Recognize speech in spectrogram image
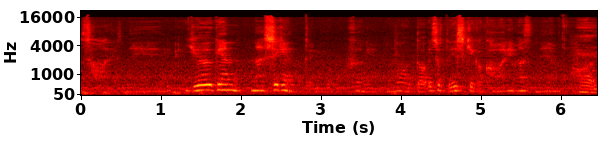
そうですね有限な資源というふうに思うとちょっと意識が変わりますねはい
